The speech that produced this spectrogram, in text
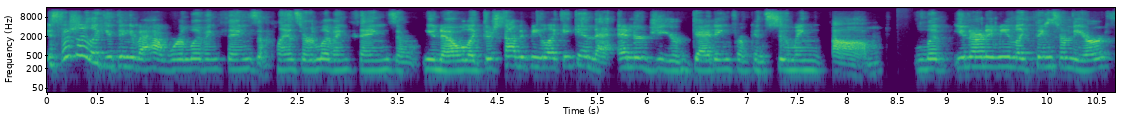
especially like you think about how we're living things and plants are living things and you know like there's got to be like again that energy you're getting from consuming um live you know what i mean? Like things from the earth.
